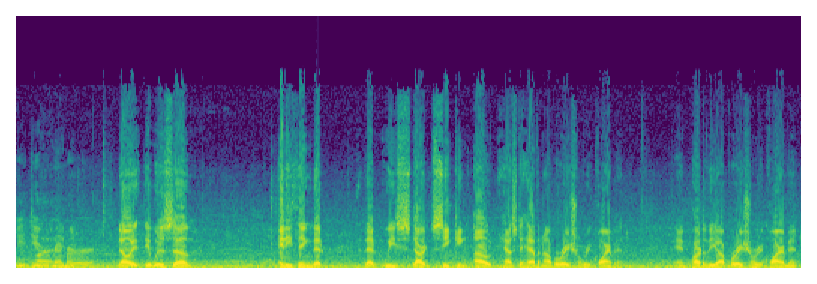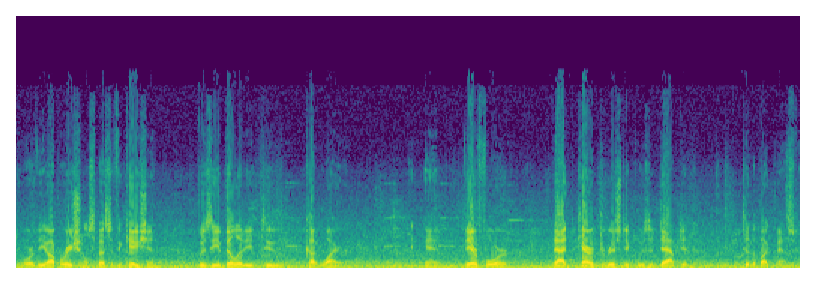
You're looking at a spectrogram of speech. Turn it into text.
do, do you Uh, remember or? No, it, it was um, anything that that we start seeking out has to have an operational requirement, and part of the operational requirement or the operational specification was the ability to cut wire, and therefore that characteristic was adapted to the Buckmaster.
